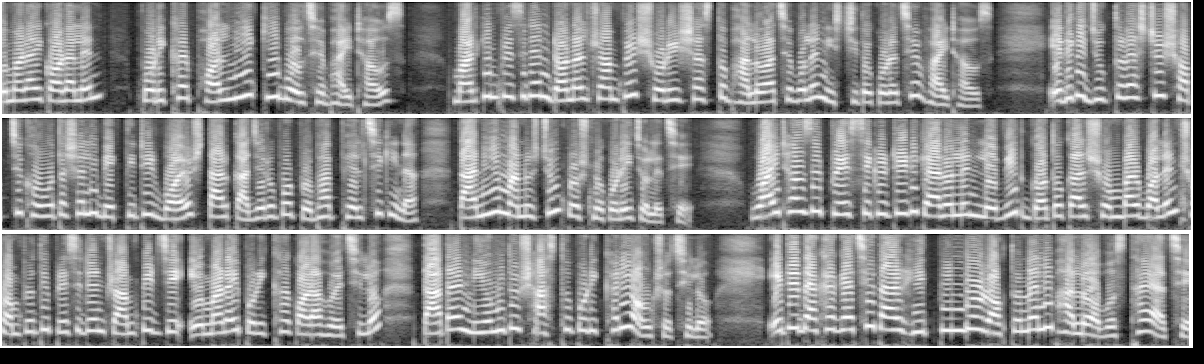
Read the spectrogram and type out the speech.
এমআরআই করালেন? পরীক্ষার ফল নিয়ে কি বলছে হোয়াইট হাউস? মার্কিন প্রেসিডেন্ট ডোনাল্ড ট্রাম্পের শরীর স্বাস্থ্য ভালো আছে বলে নিশ্চিত করেছে হোয়াইট হাউস। এদিকে যুক্তরাষ্ট্রের সবচেয়ে ক্ষমতাশালী ব্যক্তিটির বয়স তার কাজের উপর প্রভাব ফেলছে কিনা তা নিয়ে মানুষজন প্রশ্ন করেই চলেছে। হোয়াইট হাউসের প্রেস সেক্রেটারি ক্যারোলিন লেভিট গতকাল সোমবার বলেন, সম্প্রতি প্রেসিডেন্ট ট্রাম্পের যে এমআরআই পরীক্ষা করা হয়েছিল, তা তার নিয়মিত স্বাস্থ্য পরীক্ষারই অংশ ছিল। এতে দেখা গেছে, তার হৃৎপিণ্ড রক্তনালী ভালো অবস্থায় আছে।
